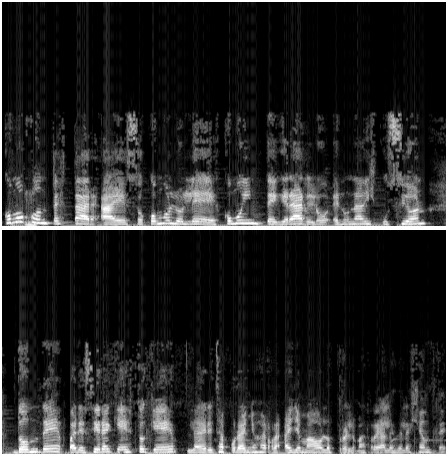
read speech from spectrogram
¿Cómo mm. contestar a eso? ¿Cómo lo lees? ¿Cómo integrarlo en una discusión donde pareciera que esto que la derecha por años ha, ha llamado los problemas reales de la gente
